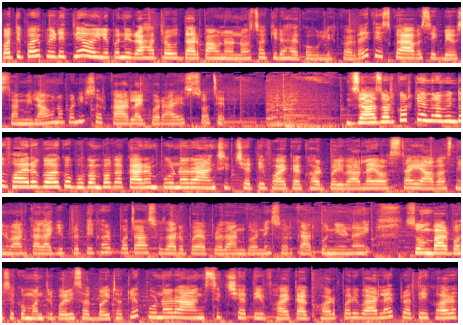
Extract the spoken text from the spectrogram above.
कतिपय पीडितले अहिले पनि राहत र उद्धार पाउन नसकिरहेको उल्लेख गर्दै त्यसको आवश्यक व्यवस्था मिलाउन पनि सरकार सरकारलाई गराए सचेत। जाजरकोट केन्द्रबिन्दु भएर गएको भूकम्पका कारण पूर्ण र आंशिक क्षति भएका घर परिवारलाई अस्थायी आवास निर्माणका लागि प्रति घर पचास हजार रुपियाँ प्रदान गर्ने सरकारको निर्णय। सोमबार बसेको मन्त्री परिषद बैठकले पूर्ण र आंशिक क्षति भएका घर परिवारलाई प्रति घर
